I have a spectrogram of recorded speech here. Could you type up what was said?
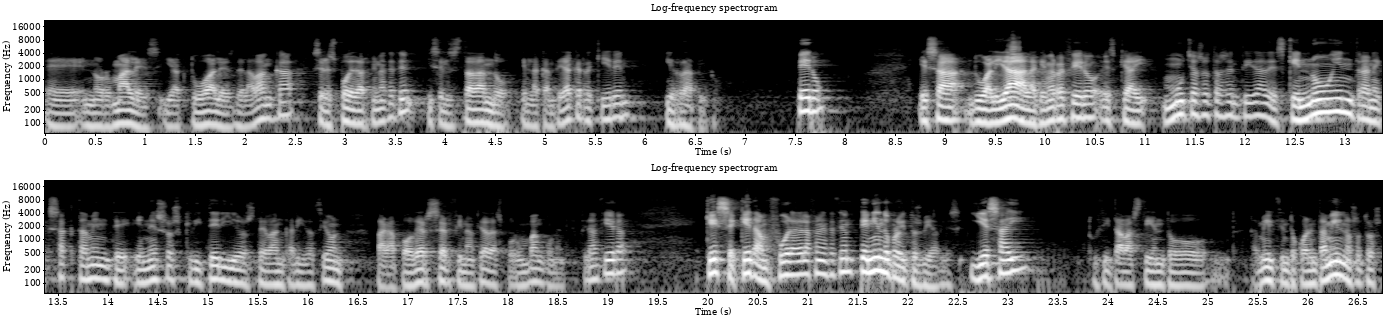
eh, normales y actuales de la banca se les puede dar financiación y se les está dando en la cantidad que requieren y rápido. Pero esa dualidad a la que me refiero es que hay muchas otras entidades que no entran exactamente en esos criterios de bancarización para poder ser financiadas por un banco, una entidad financiera, que se quedan fuera de la financiación teniendo proyectos viables. Y es ahí Tú citabas 130.000, 140.000, nosotros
